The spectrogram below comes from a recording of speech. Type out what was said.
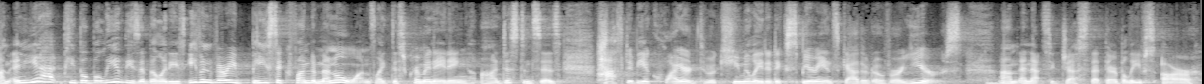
Um, and yet, people believe these abilities, even very basic fundamental ones like discriminating uh, distances, have to be acquired through accumulated experience gathered over years. Um, and that suggests that their beliefs are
